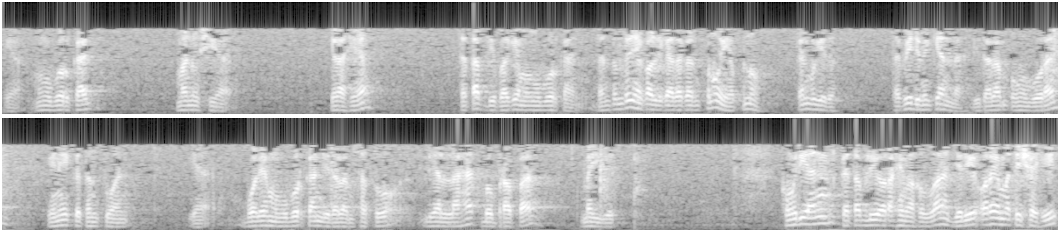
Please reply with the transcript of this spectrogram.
Ya, menguburkan manusia. Jelas ya? Tetap dipakai menguburkan. Dan tentunya kalau dikatakan penuh ya penuh, kan begitu. Tapi demikianlah di dalam penguburan ini ketentuan ya boleh menguburkan di dalam satu liang lahat beberapa mayit. Kemudian kata beliau rahimahullah, jadi orang yang mati syahid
